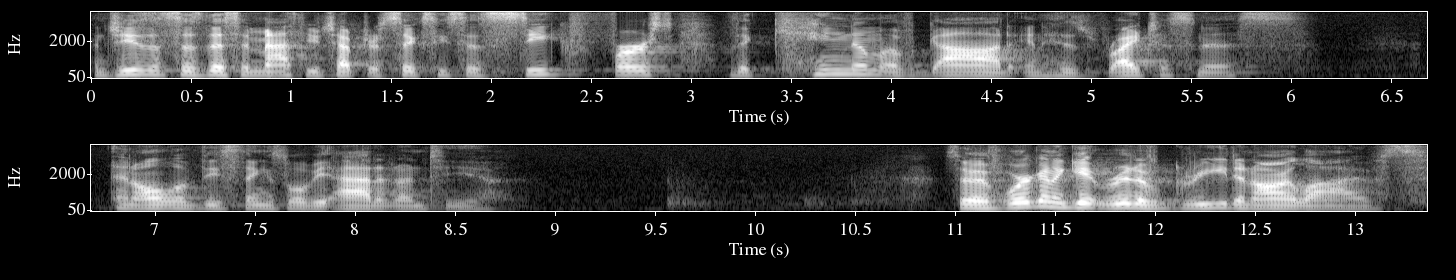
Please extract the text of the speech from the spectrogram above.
And Jesus says this in Matthew chapter 6. He says, Seek first the kingdom of God and his righteousness, and all of these things will be added unto you. So if we're going to get rid of greed in our lives,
